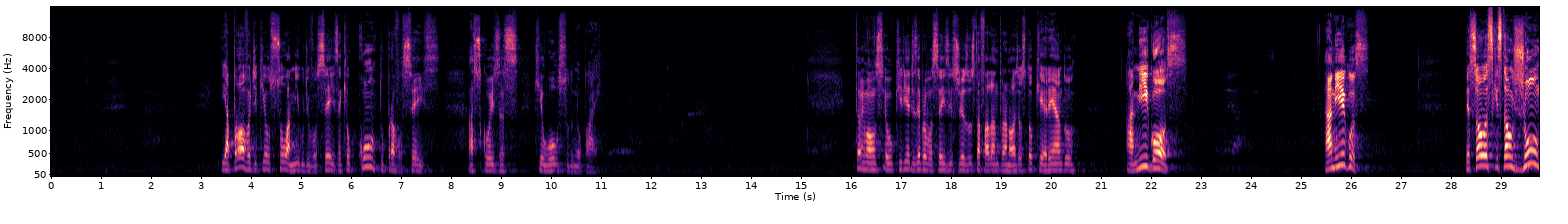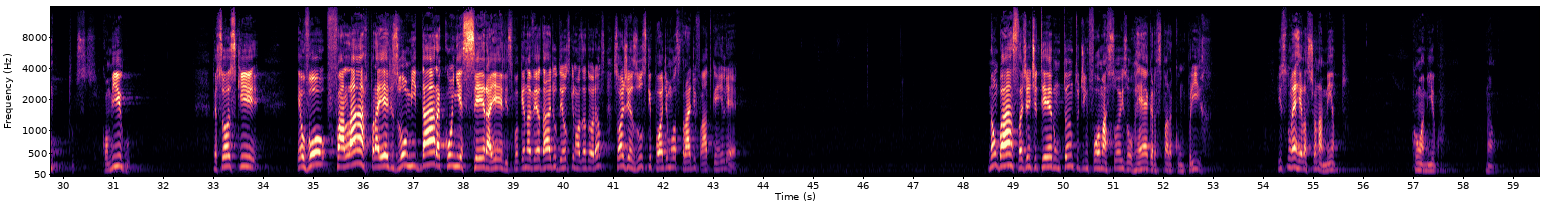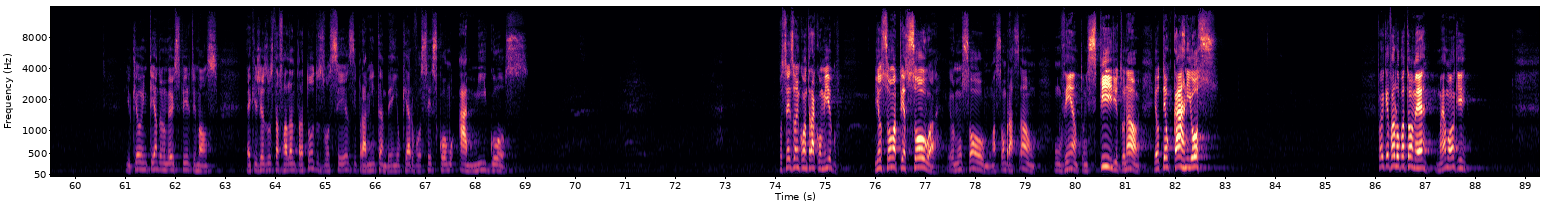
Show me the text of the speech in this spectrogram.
E a prova de que eu sou amigo de vocês é que eu conto para vocês as coisas que eu ouço do meu pai. Então, irmãos, eu queria dizer para vocês isso, Jesus está falando para nós. Eu estou querendo amigos. Amigos. Pessoas que estão juntos comigo Pessoas que eu vou falar para eles, vou me dar a conhecer a eles, porque na verdade o Deus que nós adoramos, só Jesus que pode mostrar de fato quem Ele é. Não basta a gente ter um tanto de informações ou regras para cumprir. Isso não é relacionamento com um amigo. Não. E o que eu entendo no meu espírito, irmãos, é que Jesus está falando para todos vocês e para mim também. Eu quero vocês como amigos. Vocês vão encontrar comigo. E eu sou uma pessoa, eu não sou uma assombração, um vento, um espírito, não. Eu tenho carne e osso. Foi o que falou para Tomé, põe a mão aqui.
